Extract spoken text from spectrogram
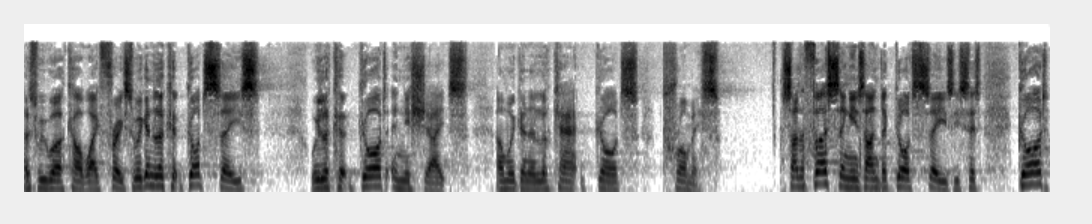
as we work our way through. So we're going to look at God sees, we look at God initiates, and we're going to look at God's promise. So the first thing is under God sees. He says, God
